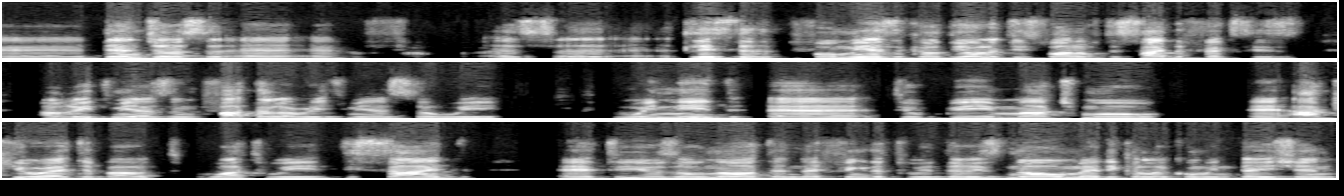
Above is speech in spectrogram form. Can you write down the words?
uh, dangerous. Uh, uh as, uh, at least for me as a cardiologist, one of the side effects is arrhythmias and fatal arrhythmias. So we we need to be much more accurate about what we decide uh, to use or not. And I think that we, there is no medical recommendation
